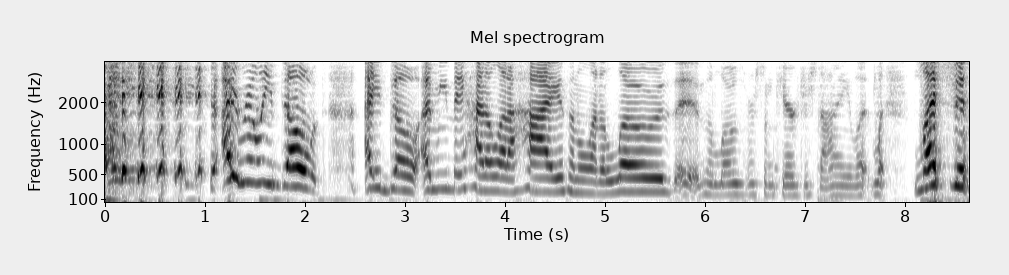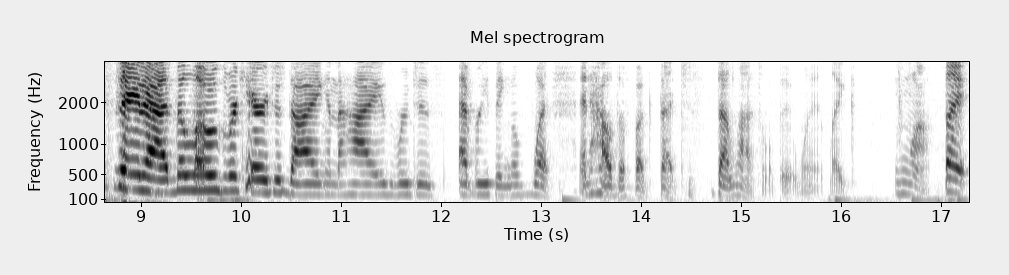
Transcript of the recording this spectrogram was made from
say. I really don't. I don't. I mean, they had a lot of highs and a lot of lows, and the lows were some characters dying. Let, let, let's just say that. The lows were characters dying, and the highs were just everything of what and how the fuck that just, that last little bit went. Like, mwah. But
